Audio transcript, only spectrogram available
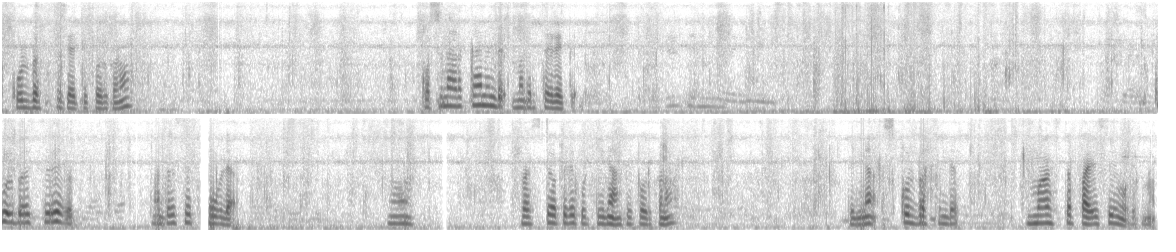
സ്കൂൾ ബസ് കയറ്റി കൊടുക്കണം. കുറച്ച് നടക്കാനുണ്ട് മദ്രസയിലേക്ക് സ്കൂൾ ബസ് മദ്രസ പോവില്ല. ബസ് സ്റ്റോപ്പിൽ കുട്ടീനെ ആക്കി കൊടുക്കണം. പിന്നെ സ്കൂൾ ബസ്സിന്റെ മാസത്തെ പൈസയും കൊടുക്കണം.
